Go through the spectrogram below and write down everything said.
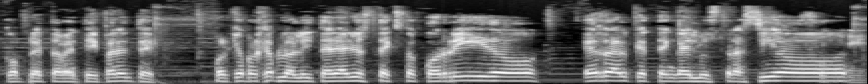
completamente diferente. Porque, por ejemplo, literario es texto corrido, es real que tenga ilustración, Sí.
